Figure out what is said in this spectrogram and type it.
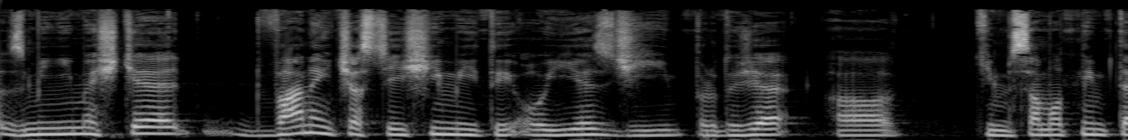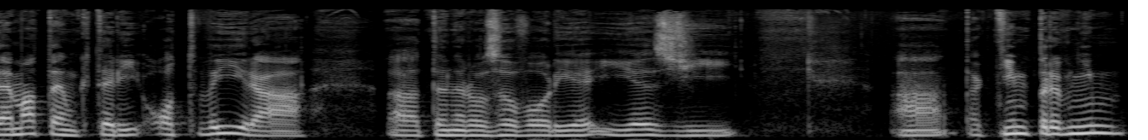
zmíním ještě dva nejčastější mýty o ESG, protože tím samotným tématem, který otvírá ten rozhovor, je ESG. A tak tím prvním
